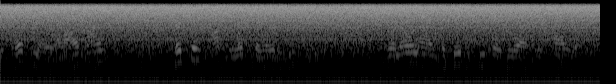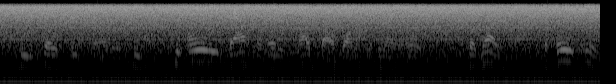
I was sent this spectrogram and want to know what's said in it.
unfortunately, a lot of times Christians aren't looked the way they used to. We're known as the group of people who are intolerant, who show hate to others, who can only bash on others' lifestyles while not looking at our own. But guys, the thing is,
